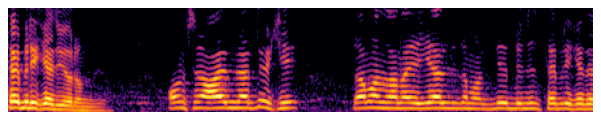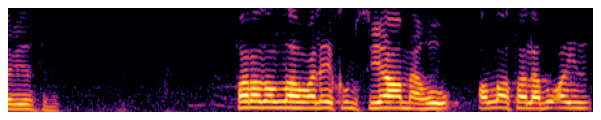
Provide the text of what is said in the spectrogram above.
Tebrik ediyorum diyor. Onun için alimler diyor ki, Ramazan ayı geldiği zaman birbirinizi tebrik edebilirsiniz. Faradallahu aleykum siyamehu. Allah Teala bu ayın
